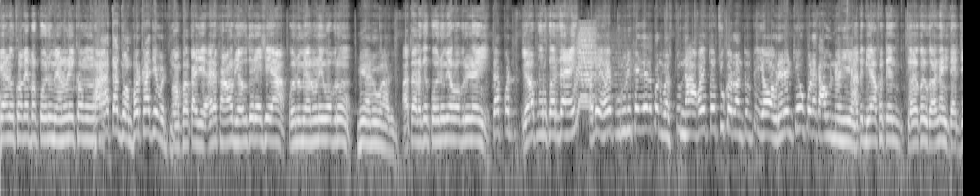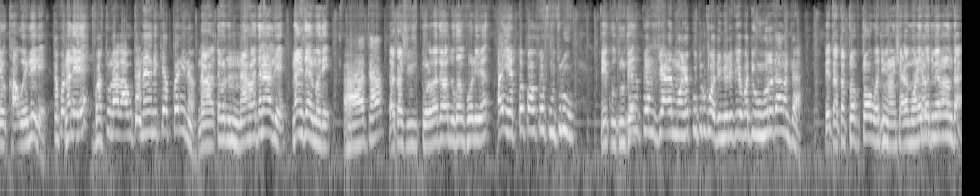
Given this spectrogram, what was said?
મેનું ખમે પણ કોઈનું મેનું નહીં ખમું હા. તા જોંફર ખાજે વર્તી જોંફર ખાજે. અરે ખાવાનું રહેવું તો રહેશે હા. કોઈનું મેનું નહીં વાપરું. મેં અનુ આ અત્યારે લગી કોઈનું મેં વાપર્યું નહીં. તા પણ એવા પૂરું કરી જાય અરે હવે પૂરું નહીં કરી દે પણ વસ્તુ ના હોય તો શું કરવાનું? તો એ અવડે કેવું પડે કે આવું નહીં આ. તો બે વખત કોઈ ઘર નહીં તારે જે ખાવું એ લઈ લે. તો પણ વસ્તુ ના લાવતા નહીં કેપ કરીને? ના તો ના હોય તો ના લે. નહીં થાયમાંથી હા તા. કશું તોડવા જવા દુકાન ખોલી હે? આ એક તો પાવ પે કૂતરું. તે કૂતરું તે? પેન જાડન જાણે કૂતરું બોધી મેલી તે બધી ઉહરો દાવન તા. તે તો ટોક ટોક બધી મેળવવાનું શાળા મોડે બધી મેળવવાનું તા?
